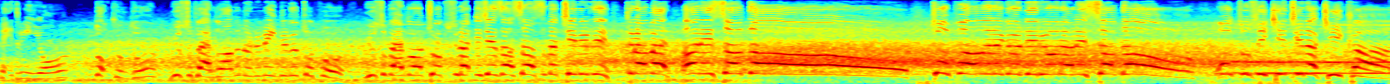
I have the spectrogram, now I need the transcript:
Pedrinho dokundu. Yusuf Erdoğan'ın önüne indirdi topu. Yusuf Erdoğan çok süratli ceza sahasında çevirdi. Kramer, Alessandro! Alessandro. 32. dakika.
